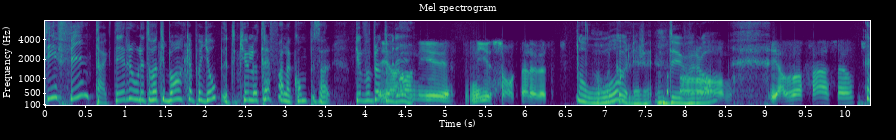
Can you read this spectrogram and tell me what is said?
Det är fint tack. Det är roligt att vara tillbaka på jobbet. Kul att träffa alla kompisar. Kul att få prata med Ja, dig. ni, ni är saknade, vet du. Åh, du då? Ja, ja vad fasen.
